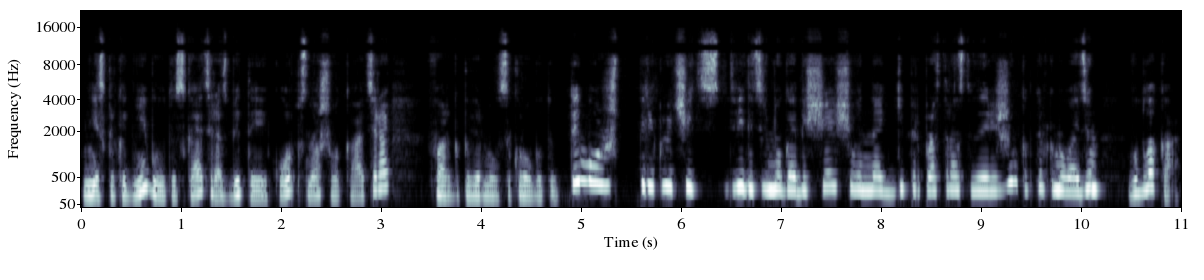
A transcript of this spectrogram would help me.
Несколько дней будут искать разбитый корпус нашего катера. Фарго повернулся к роботу. Ты можешь переключить двигатель многообещающего на гиперпространственный режим, как только мы войдем в облака.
